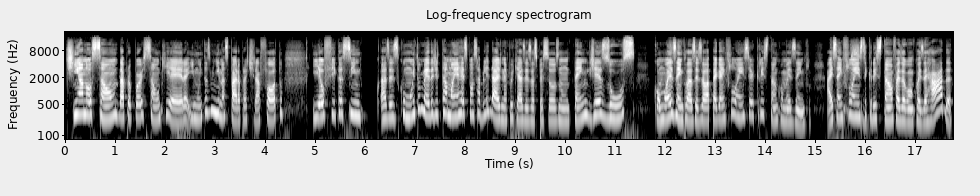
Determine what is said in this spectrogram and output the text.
tinha a noção da proporção que era. E muitas meninas param para tirar foto. E eu fico, assim, às vezes com muito medo de tamanha responsabilidade, né? Porque às vezes as pessoas não têm Jesus como exemplo. Às vezes ela pega a influencer cristã como exemplo. Aí se a influencer cristã faz alguma coisa errada,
